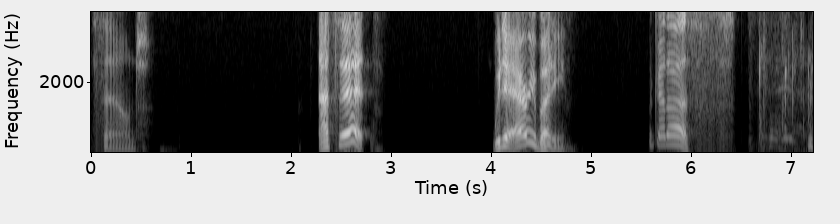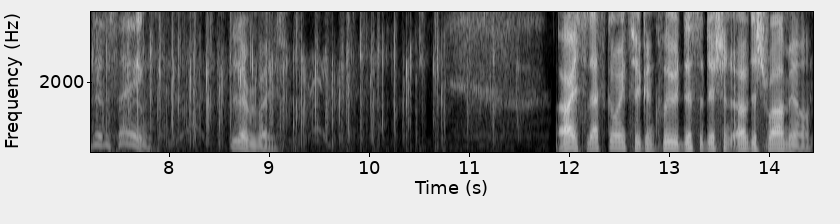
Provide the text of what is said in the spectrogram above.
sound. That's it. We did everybody. Look at us. We did a thing. Did everybody's. All right, so that's going to conclude this edition of the Schwa Mill. All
